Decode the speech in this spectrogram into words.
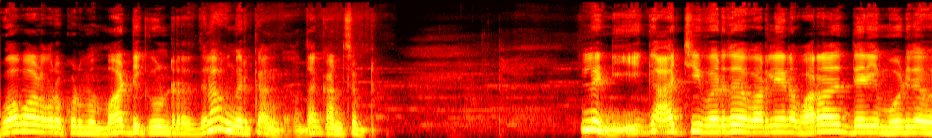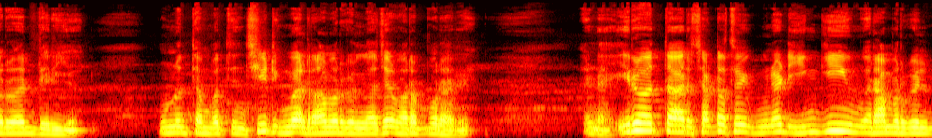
கோபாலபுர குடும்பம் மாட்டிக்குன்றதுல அவங்க இருக்காங்க அதுதான் கான்செப்ட் இல்லை நீங்கள் ஆட்சி வருதா வரலையானா வராதுன்னு தெரியும் மோடி தான் வருவார்னு தெரியும். முந்நூற்றம்பத்தஞ்சு சீட்டுக்கு மேலே ராமர் கோயில் வரப்போகிறாரு என்ன இருபத்தாறு சட்டசபைக்கு முன்னாடி இங்கேயும் ராமர் கோயில்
